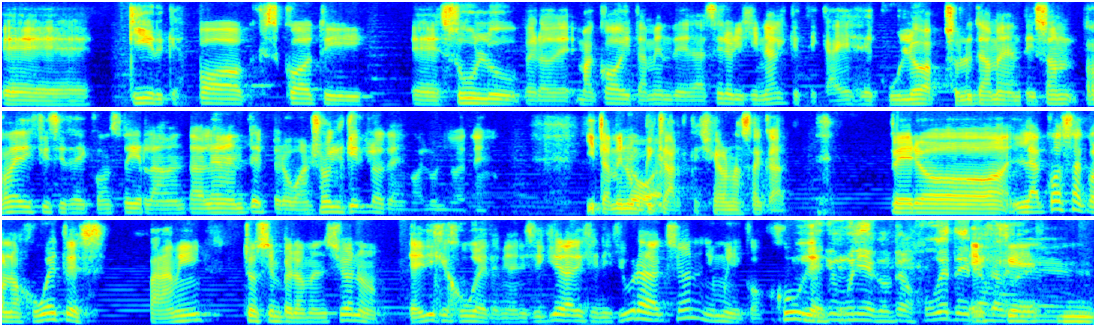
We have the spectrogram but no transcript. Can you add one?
eh, Kirk, Spock, Scotty, eh, Zulu, pero de McCoy también de la serie original, que te caes de culo absolutamente. Y son re difíciles de conseguir, lamentablemente. Pero bueno, yo el Kirk lo tengo, el único que tengo. Y también un bueno. Picard que llegaron a sacar. Pero la cosa con los juguetes, para mí, yo siempre lo menciono. Y ahí dije juguete, mira, ni siquiera dije ni figura de acción ni muñeco. Juguete. Un muñeco, claro, juguete Es que, mm,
